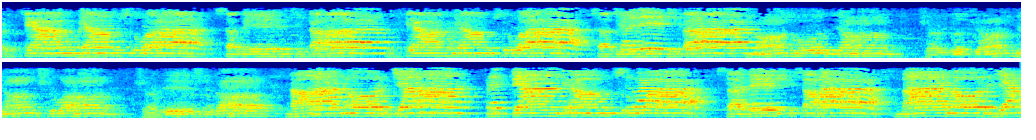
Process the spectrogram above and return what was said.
प्रत्याभ्याम् श्रुवः सदेशितः प्रत्याङ्ग्याम् श्रुवः सदेशितः नानोज्ञाम् शतस्याभ्याम् श्रुवः षडेशितः नानोर्जः प्रत्याङ्ग्याम् नानोर्जः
